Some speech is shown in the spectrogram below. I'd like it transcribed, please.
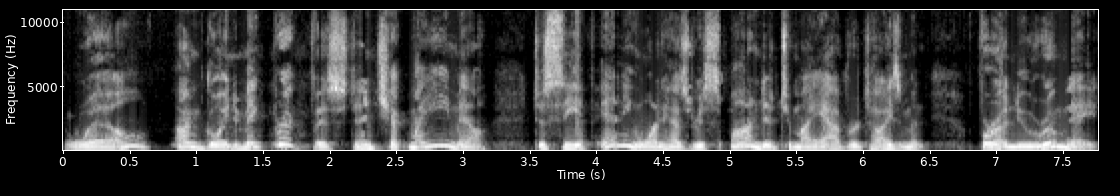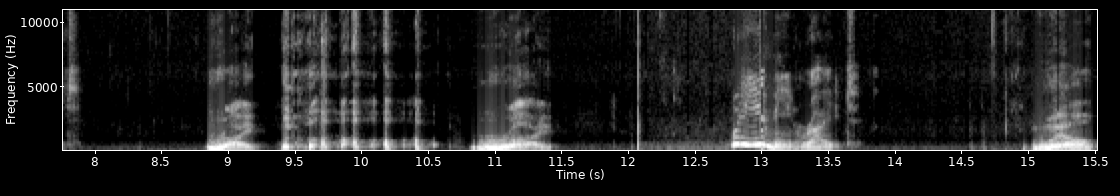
Well, I'm going to make breakfast and check my email to see if anyone has responded to my advertisement for a new roommate. Right. right. What do you mean, right? Well,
